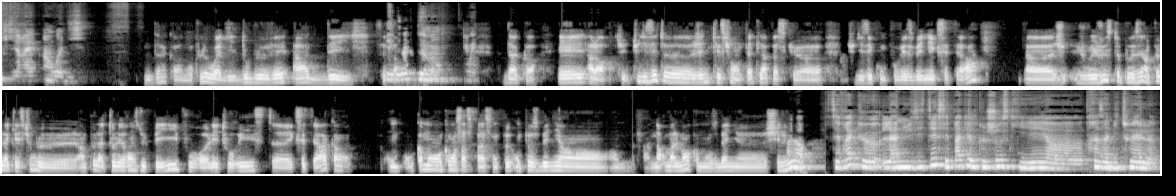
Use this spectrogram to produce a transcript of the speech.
je dirais, un wadi. D'accord, donc le Wadi, W-A-D-I, c'est ça? Exactement, oui. D'accord. Et alors, tu, disais, j'ai une question en tête là, parce que euh, tu disais qu'on pouvait se baigner, etc. Euh, je, voulais juste te poser un peu la question, le, un peu la tolérance du pays pour euh, les touristes, etc. Quand, comment, comment ça se passe? On peut, on peut se baigner en, enfin, normalement comme on se baigne chez nous? Alors, c'est vrai que la nudité, c'est pas quelque chose qui est très habituel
